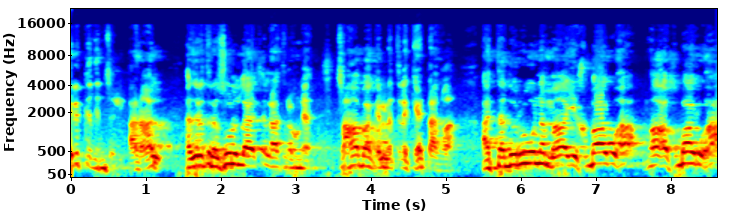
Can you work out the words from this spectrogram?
இருக்குதுன்னு சொல்லி. ஆனால் ஹசரத் ரசூலுல்லா அவங்க சஹாபாக்கள் இடத்துல கேட்டாங்களாம் அத்ததுரூன மா இஹ்பாருஹா மா அஹ்பாருஹா?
